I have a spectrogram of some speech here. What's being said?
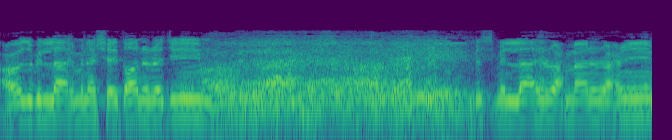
أعوذ بالله من الشيطان الرجيم بسم الله الرحمن الرحيم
